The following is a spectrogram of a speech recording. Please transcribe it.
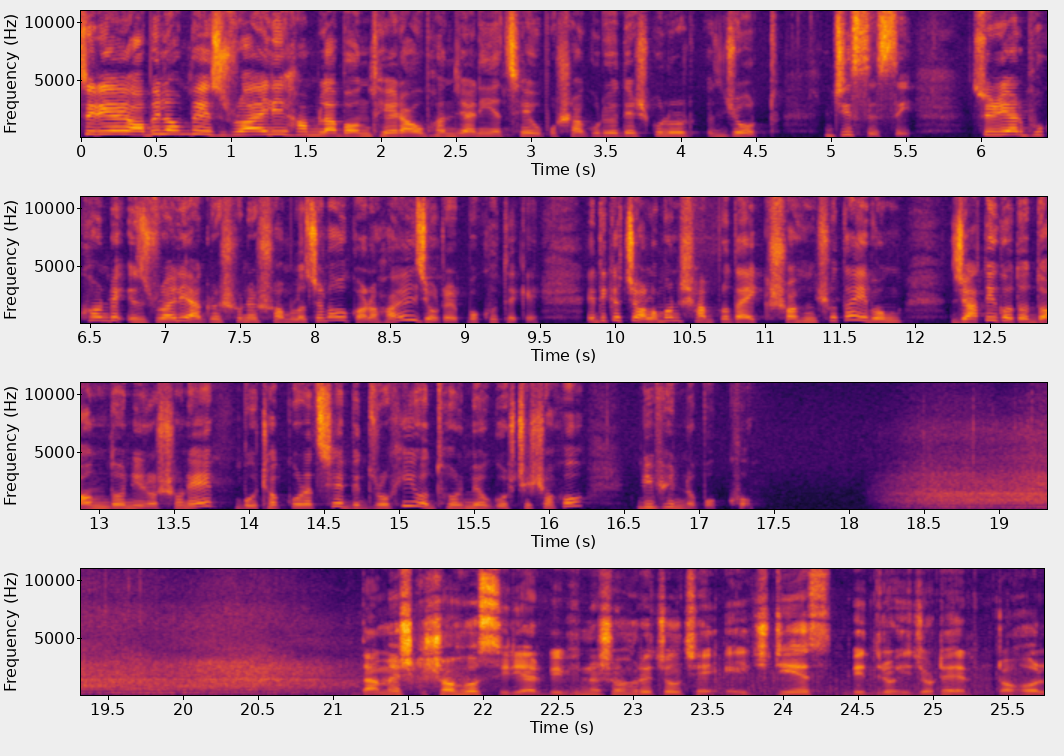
সিরিয়ায় অবিলম্বে ইসরায়েলি হামলা বন্ধের আহ্বান জানিয়েছে উপসাগরীয় দেশগুলোর জোট, জিসিসি। সিরিয়ার ভূখণ্ডে ইসরায়েলি আগ্রাসনের সমালোচনাও করা হয় জোটের পক্ষ থেকে। এদিকে চলমান সাম্প্রদায়িক সহিংসতা এবং জাতিগত দ্বন্দ্ব নিরসনে বৈঠক করেছে বিদ্রোহী ও ধর্মীয় গোষ্ঠীসহ বিভিন্ন পক্ষ। দামেস্ক সহ সিরিয়ার বিভিন্ন শহরে চলছে এইচটিএস বিদ্রোহী জোটের টহল।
